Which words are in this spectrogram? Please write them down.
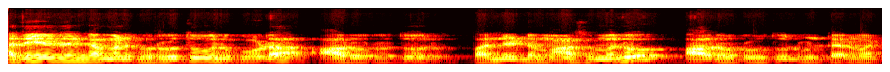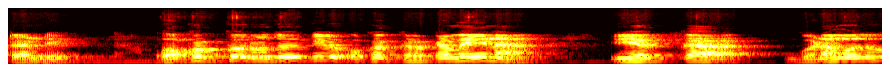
అదేవిధంగా మనకు ఋతువులు కూడా ఆరు ఋతువులు. పన్నెండు మాసములు ఆరు ఋతువులు ఉంటాయన్నమాట అండి ఒక్కొక్క ఋతువుకి ఒక్కొక్క రకమైన ఈ యొక్క గుణములు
